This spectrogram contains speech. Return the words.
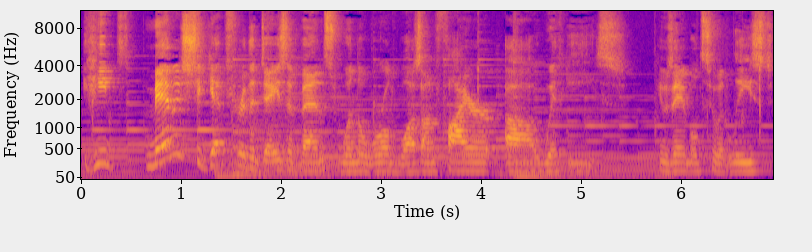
he managed to get through the day's events when the world was on fire uh, with ease. He was able to at least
